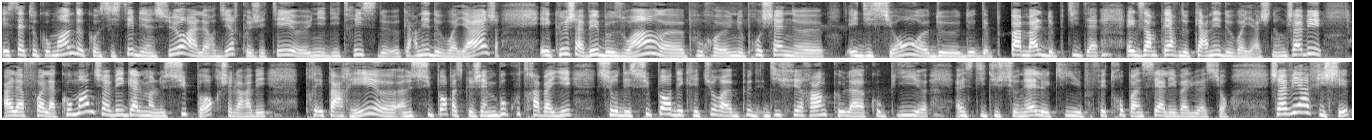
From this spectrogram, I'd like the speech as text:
Et cette commande consistait bien sûr à leur dire que j'étais euh, une éditrice de carnet de voyage et que j'avais besoin euh, pour une prochaine édition de, pas mal de petits exemplaires de carnet de voyage. Donc, j'avais à la fois la commande, j'avais également le support. Je leur avais préparé un support parce que j'aime beaucoup travailler sur des supports d'écriture un peu différents que la copie institutionnelle qui fait trop penser à l'évaluation. J'avais affiché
